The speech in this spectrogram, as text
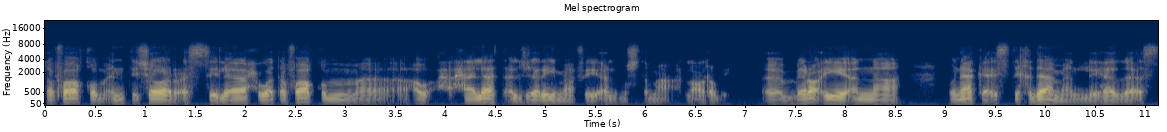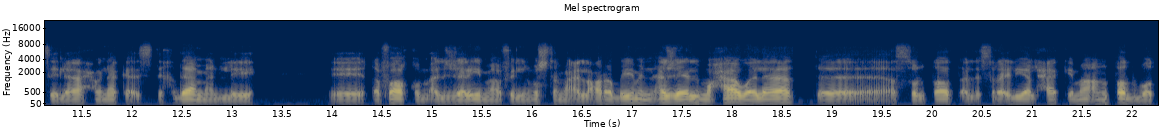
تفاقم انتشار السلاح وتفاقم آه، حالات الجريمة في المجتمع العربي. آه، برأيي أن هناك استخداما لهذا السلاح هناك استخداما لتفاقم الجريمة في المجتمع العربي من أجل محاولات آه، السلطات الإسرائيلية الحاكمة أن تضبط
